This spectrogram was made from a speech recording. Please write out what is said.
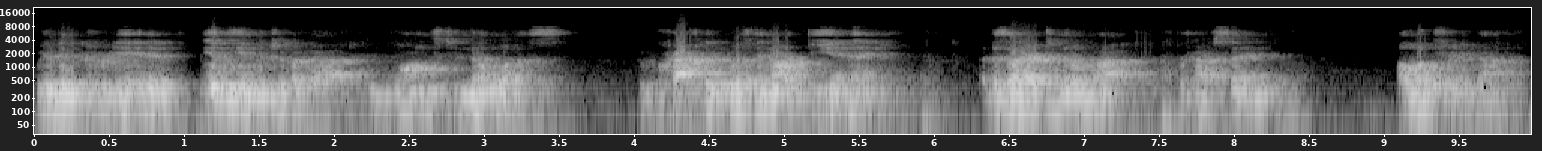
we have been created in the image of a God who longs to know us, who crafted within our DNA a desire to know God, perhaps saying, I'll look for you, God.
